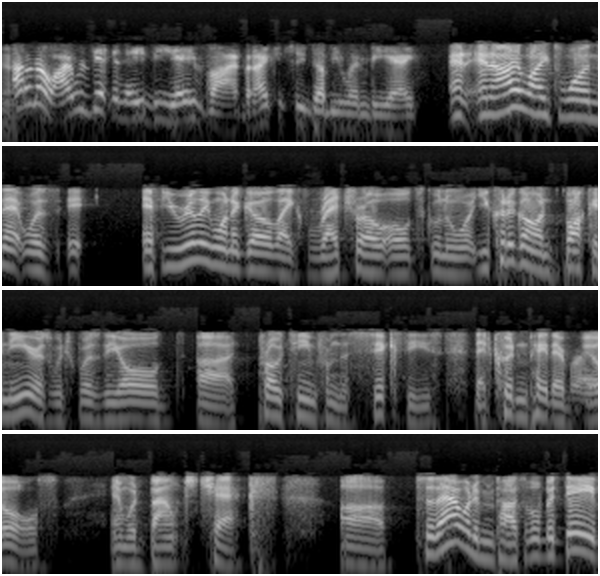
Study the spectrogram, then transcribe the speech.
Yeah. I don't know. I was getting an ABA vibe, but I could see WNBA. And and I liked one that was i if you really want to go like retro old school New Orleans, you could have gone Buccaneers, which was the old uh pro team from the '60s that couldn't pay their Right. bills and would bounce checks. Uh, so that would have been possible. But Dave,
